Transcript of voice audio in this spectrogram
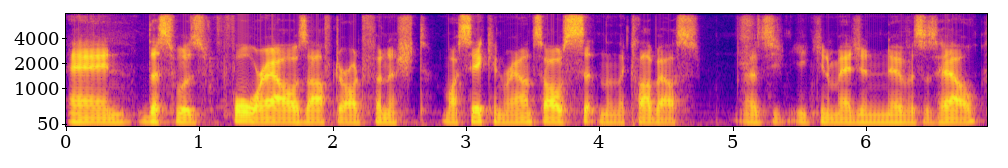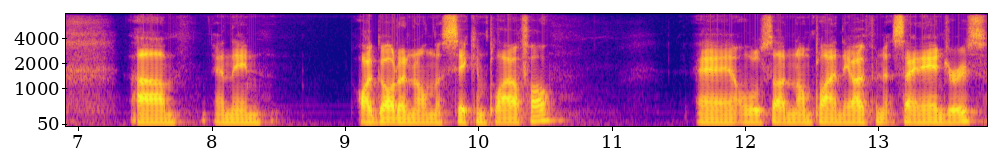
And this was four hours after I'd finished my second round. So I was sitting in the clubhouse, as you, you can imagine, nervous as hell. Um, and then I got in on the second playoff hole. And all of a sudden, I'm playing the Open at St Andrews.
